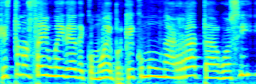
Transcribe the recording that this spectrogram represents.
que isto nos fai unha idea de como é, porque é como unha rata, algo así,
